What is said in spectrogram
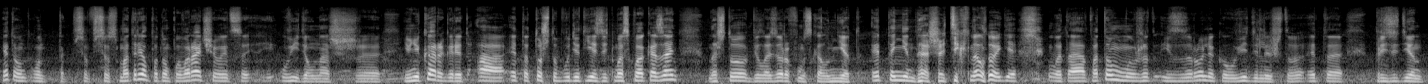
это, он, он так все, все смотрел, потом поворачивается, увидел наш э, Юникар и говорит, а это то, что будет ездить Москва-Казань, на что Белозеров ему сказал, нет, это не наша технология. Вот, а потом мы уже из ролика увидели, что это президент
